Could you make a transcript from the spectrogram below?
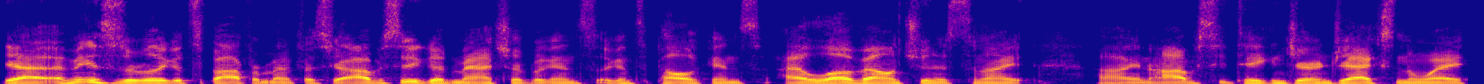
Yeah, I think this is a really good spot for Memphis here. Obviously, a good matchup against against the Pelicans. I love Valanciunas tonight. Uh, you know, obviously taking Jaren Jackson away,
